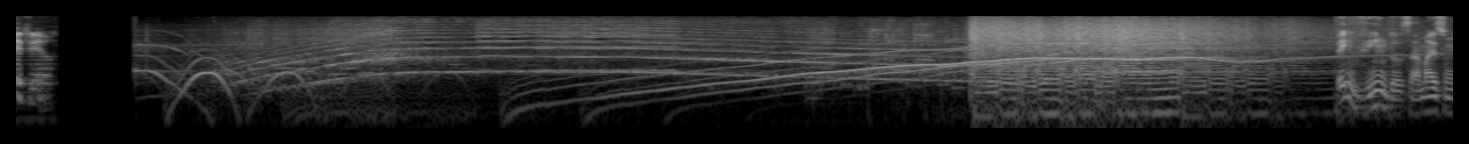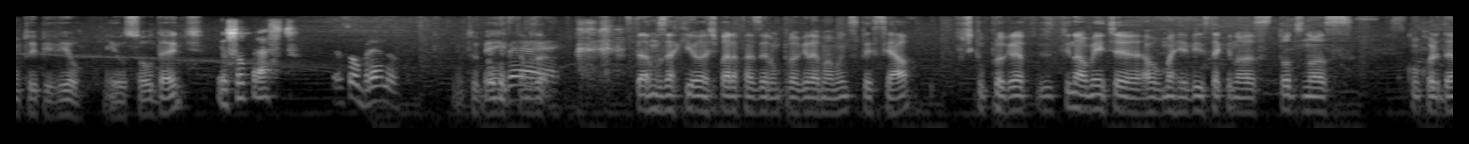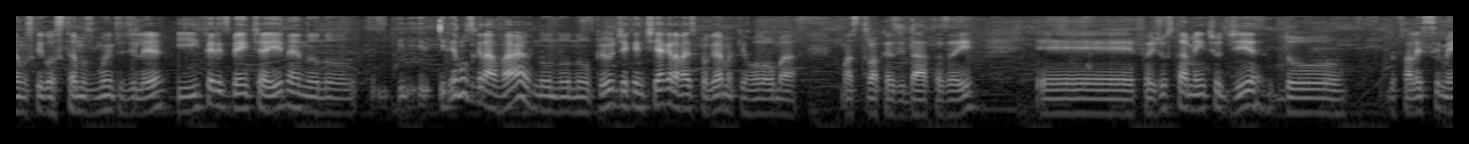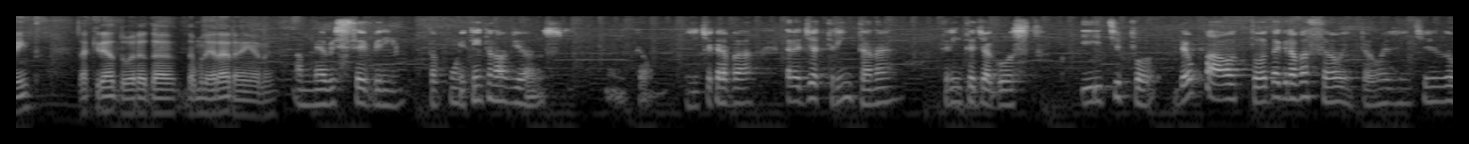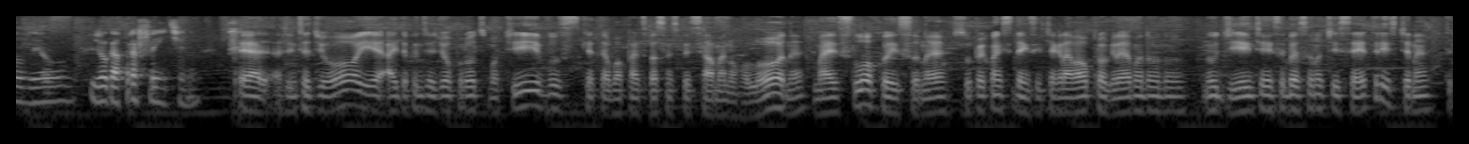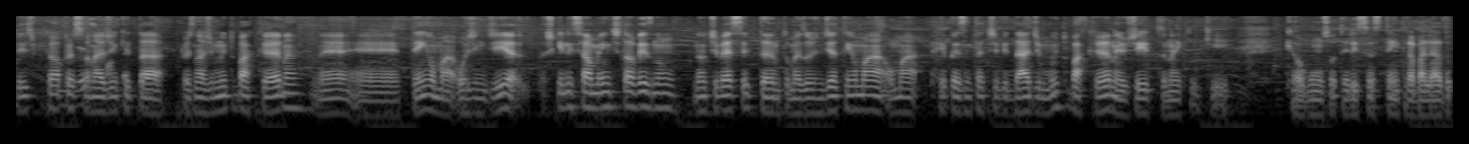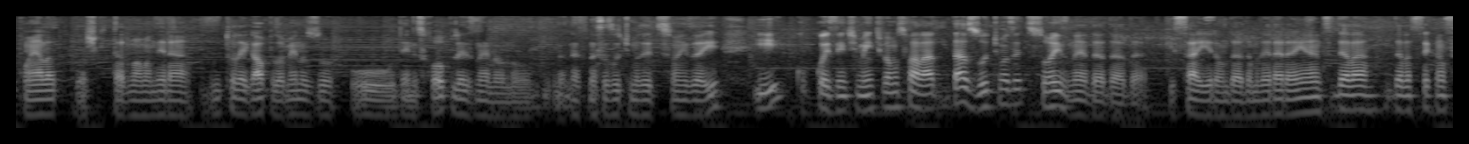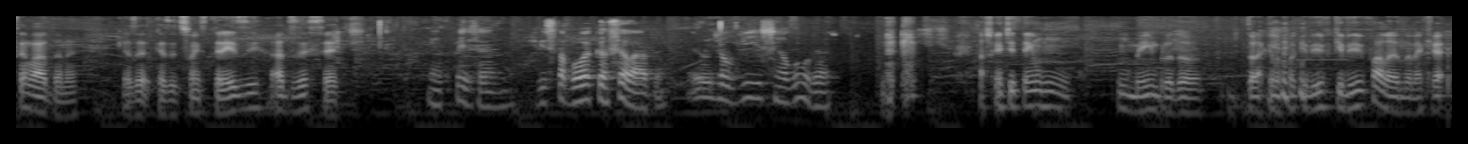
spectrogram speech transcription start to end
Tweepville. Bem-vindos a mais um Tweepville. Eu sou o Dante. Eu sou o Presto. Eu sou o Breno. Muito bem, Muito bem. Estamos, a- estamos aqui hoje para fazer um programa muito especial. Acho que o programa finalmente é alguma revista que nós todos nós concordamos que gostamos muito de ler. E infelizmente aí, né, no, no- iríamos gravar no, no, no primeiro dia que a gente ia gravar esse programa, que rolou uma, umas trocas de datas aí. foi justamente o dia do, do falecimento da criadora da, da Mulher-Aranha, né? A Mary Severin. Tava com 89 anos. Então, a gente ia gravar. Era dia 30, né? 30 de agosto. E, tipo, deu pau toda a gravação. Então a gente resolveu jogar pra frente, né? É, a gente adiou e aí depois a gente adiou por outros motivos, que até uma participação especial, mas não rolou, né? Mas louco isso, né? Super coincidência. A gente ia gravar o programa no, no, no dia a gente ia receber essa notícia. É triste, né? Triste porque é uma personagem que tá. Personagem muito bacana, né? É, tem uma. Hoje em dia, acho que inicialmente talvez não, não tivesse tanto, mas hoje em dia tem uma, uma representatividade muito bacana e o jeito, né, que. que que alguns roteiristas têm trabalhado com ela, eu acho que está de uma maneira muito legal, pelo menos o, o Dennis Hopeless, né, no, no- ness- nessas últimas edições aí. E, co- coincidentemente, vamos falar das últimas edições, né, da, da- da- que saíram da, da Mulher-Aranha antes dela, dela ser cancelada, né, que as, que as edições 13 a 17. É, pois é, né? Vista boa cancelada. Eu já ouvi isso em algum lugar. Acho que a gente tem um, um membro do, do Toracano que vive, que vive falando, né, que, é,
